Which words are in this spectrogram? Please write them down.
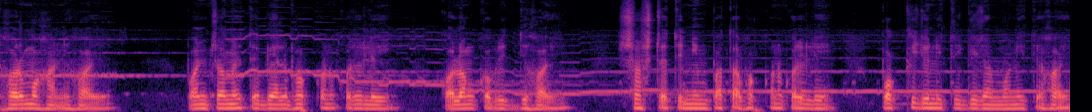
ধর্মহানি হয়। পঞ্চমেতে, বেল ভক্ষণ করিলে কলঙ্ক বৃদ্ধি হয়। ষষ্ঠতে নিম পাতা ভক্ষণ করিলে পক্ষীজনিতে গিয়ে জন্ম নিতে হয়।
